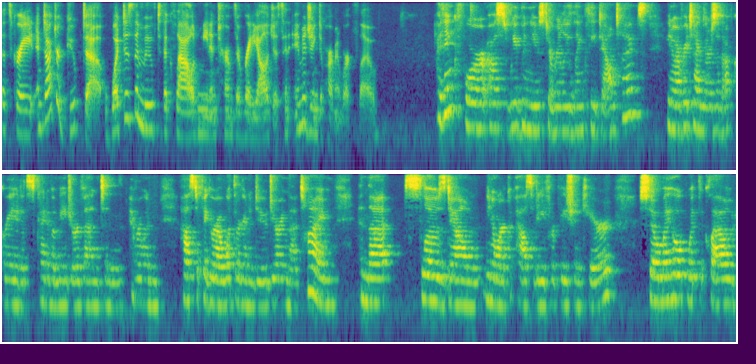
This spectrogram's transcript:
That's great. And Dr. Gupta, what does the move to the cloud mean in terms of radiologists and imaging department workflow? I think for us, we've been used to really lengthy downtimes. You know, every time there's an upgrade, it's kind of a major event, and everyone has to figure out what they're going to do during that time. And that slows down, you know, our capacity for patient care. So my hope with the cloud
